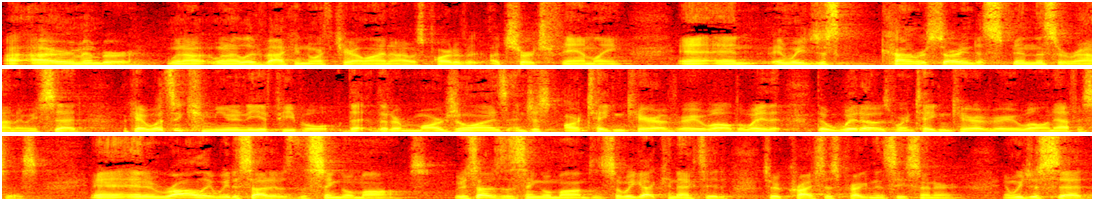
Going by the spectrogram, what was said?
I, I remember when I, when I lived back in North Carolina, I was part of a, a church family, and, and, and, we just kind of were starting to spin this around, and we said, okay, what's a community of people that, that are marginalized and just aren't taken care of very well, the way that the widows weren't taken care of very well in Ephesus? And, and in Raleigh, we decided it was the single moms. We decided it was the single moms, and so we got connected to a crisis pregnancy center and we just said,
